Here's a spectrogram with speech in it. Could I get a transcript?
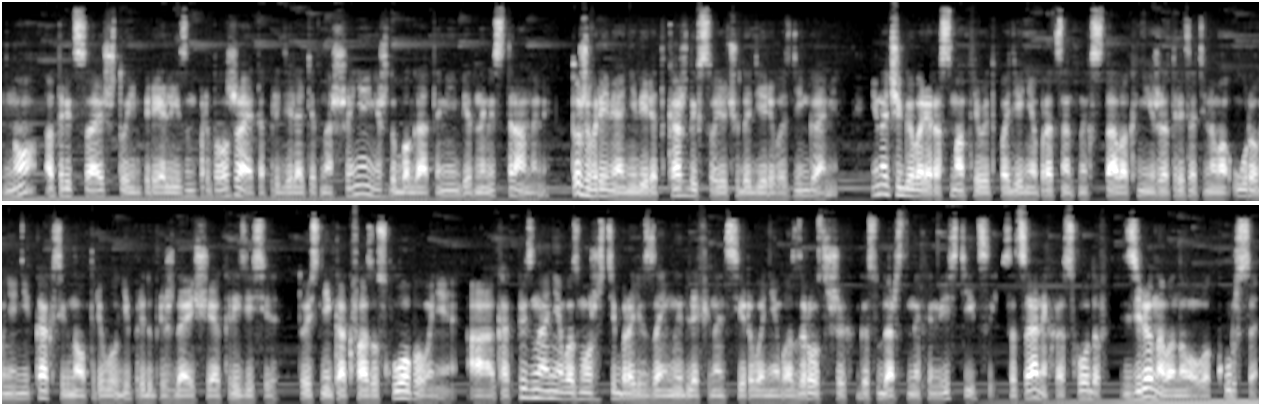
но отрицают, что империализм продолжает определять отношения между богатыми и бедными странами. В то же время они верят каждый в свое чудо-дерево с деньгами – Иначе говоря, рассматривают падение процентных ставок ниже отрицательного уровня не как сигнал тревоги, предупреждающий о кризисе, то есть не как фазу схлопывания, а как признание возможности брать взаймы для финансирования возросших государственных инвестиций, социальных расходов, зеленого нового курса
